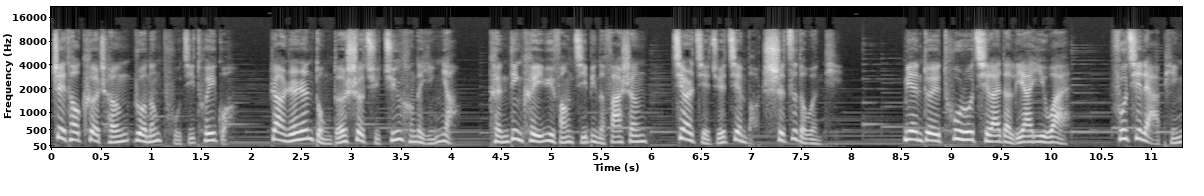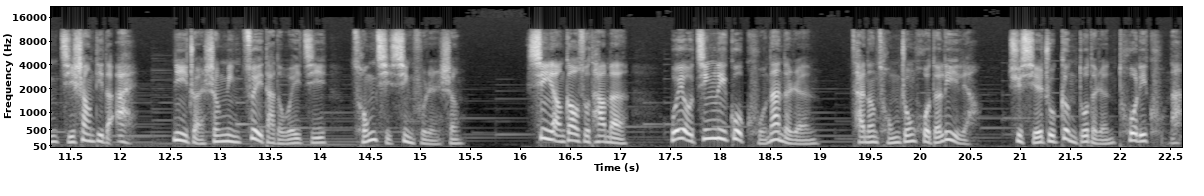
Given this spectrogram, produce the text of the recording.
这套课程若能普及推广，让人人懂得摄取均衡的营养，肯定可以预防疾病的发生，进而解决健保赤字的问题。面对突如其来的离爱意外，夫妻俩凭及上帝的爱，逆转生命最大的危机，重启幸福人生。信仰告诉他们，唯有经历过苦难的人，才能从中获得力量，去协助更多的人脱离苦难。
